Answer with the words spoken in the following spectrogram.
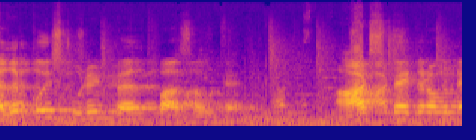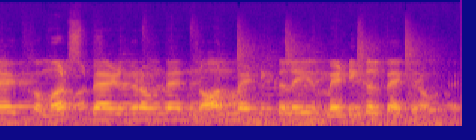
ਅਗਰ ਕੋਈ ਸਟੂਡੈਂਟ 12th ਪਾਸ ਆਊਟ ਹੈ ਆਰਟਸ ਬੈਕਗ੍ਰਾਉਂਡ ਹੈ ਕਮਰਸ ਬੈਕਗ੍ਰਾਉਂਡ ਹੈ ਨਾਨ ਮੈਡੀਕਲ ਹੈ ਜਾਂ ਮੈਡੀਕਲ ਬੈਕਗ੍ਰਾਉਂਡ ਹੈ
